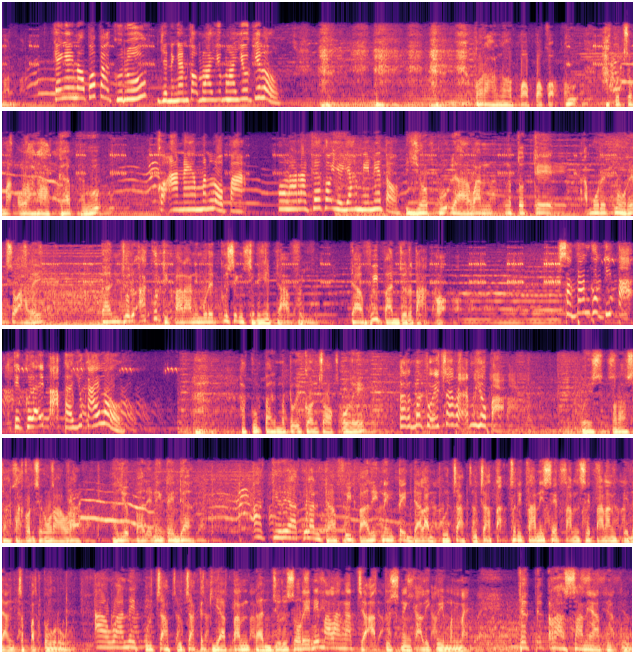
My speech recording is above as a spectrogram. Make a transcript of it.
Kenging nopo Pak Guru? Jenengan kok melayu-melayu ki lho? Ora ana apa-apa kok, Bu. Aku cuma olahraga, Bu. Kok aneh men lho Pak? Olahraga kok yo yah mene to? Iya, Bu, lawan ngetutke murid-murid soale. Banjur aku diparani muridku sing jenenge Davi. Davi banjur takok. Sampeyan kok di Pak? Digoleki Pak Bayu kae lho. Aku bar metuki kancaku le. Bar metuki cewekmu ya, Pak. Wis, ora usah takon sing ora-ora. Ayo balik ning tenda. Akhirnya aku lan Davi balik ning tenda lan bocah-bocah tak ceritani setan-setanan benang cepet turu. Awane bocah-bocah kegiatan banjur sore ini malah ngajak adus ning kali kuwi meneh. Deg rasane atiku.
